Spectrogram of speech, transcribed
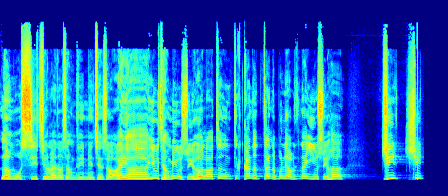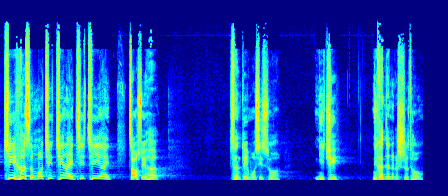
那摩西就来到上帝面前说：“哎呀，又讲没有水喝了，这种这干的干的不了，那有水喝？去去去喝什么？去去那里去去那里找水喝？”神对摩西说：“你去，你看见那个石头，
